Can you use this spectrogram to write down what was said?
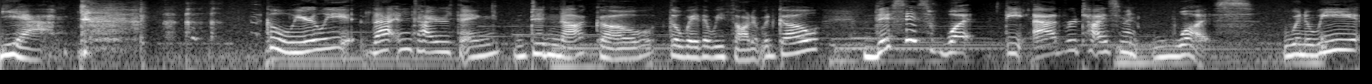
Yeah. Clearly, that entire thing did not go the way that we thought it would go. This is what the advertisement was. When we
